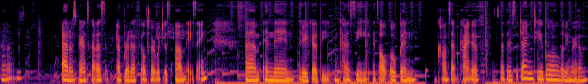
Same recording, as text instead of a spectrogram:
Um, Adam's parents got us a, a Brita filter, which is amazing. Um, and then there you go. The, you can kind of see it's all open concept, kind of. So there's the dining table, living room,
